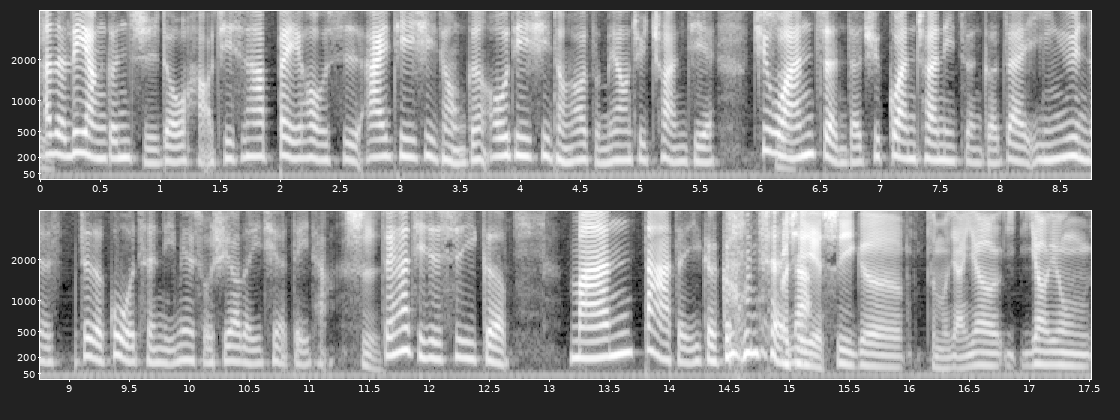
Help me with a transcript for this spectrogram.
它的量跟值都好。其实它背后是 IT 系统跟 OT 系统要怎么样去串接，去完整的去贯穿你整个在营运的这个过程里面所需要的一切的 data。是对，它其实是一个。蛮大的一个工程，而且也是一个怎么讲？要要用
